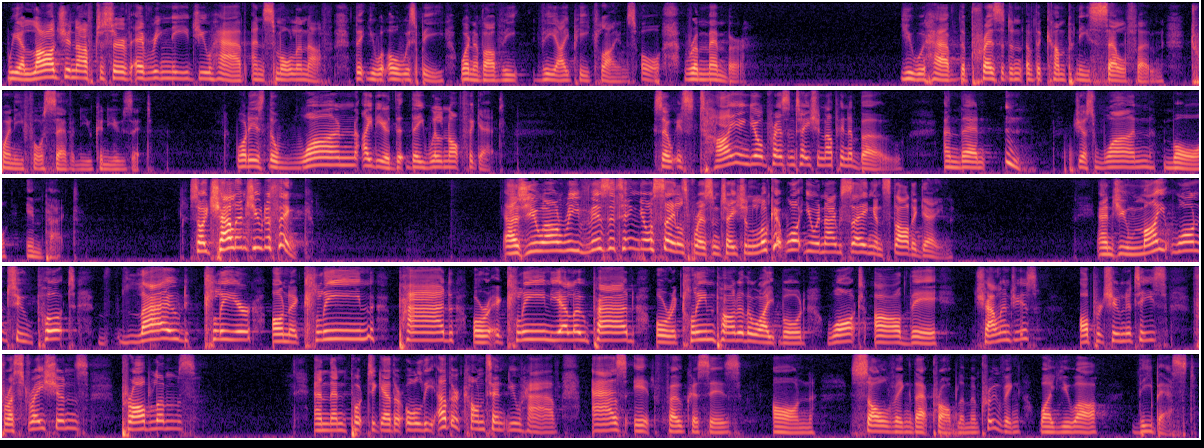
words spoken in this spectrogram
we are large enough to serve every need you have and small enough that you will always be one of our v- VIP clients. Or remember, you will have the president of the company's cell phone 24 7. You can use it. What is the one idea that they will not forget? So it's tying your presentation up in a bow and then. Mm, just one more impact. So I challenge you to think as you are revisiting your sales presentation, look at what you are now saying and start again. And you might want to put loud, clear on a clean pad or a clean yellow pad or a clean part of the whiteboard what are their challenges, opportunities, frustrations, problems, and then put together all the other content you have as it focuses on solving that problem, improving while you are the best.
